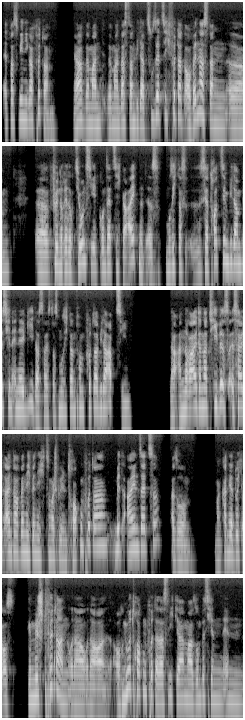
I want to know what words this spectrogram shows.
etwas weniger füttern. Ja, wenn man, wenn man das dann wieder zusätzlich füttert, auch wenn das dann ähm, äh, für eine Reduktionsdiät grundsätzlich geeignet ist, muss ich das, ist ja trotzdem wieder ein bisschen Energie. Das heißt, das muss ich dann vom Futter wieder abziehen. Eine andere Alternative ist, ist halt einfach, wenn ich, wenn ich zum Beispiel ein Trockenfutter mit einsetze, also man kann ja durchaus gemischt füttern oder, oder auch nur Trockenfutter, das liegt ja immer so ein bisschen in,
